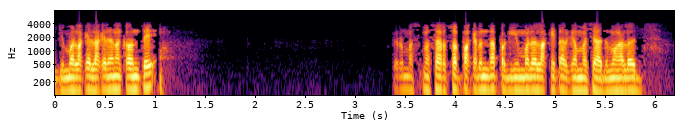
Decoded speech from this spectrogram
Medyo malaki-laki na ng kaunti. Pero mas masarap sa pakiramdam pag yung malalaki talaga masyado mga lods.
